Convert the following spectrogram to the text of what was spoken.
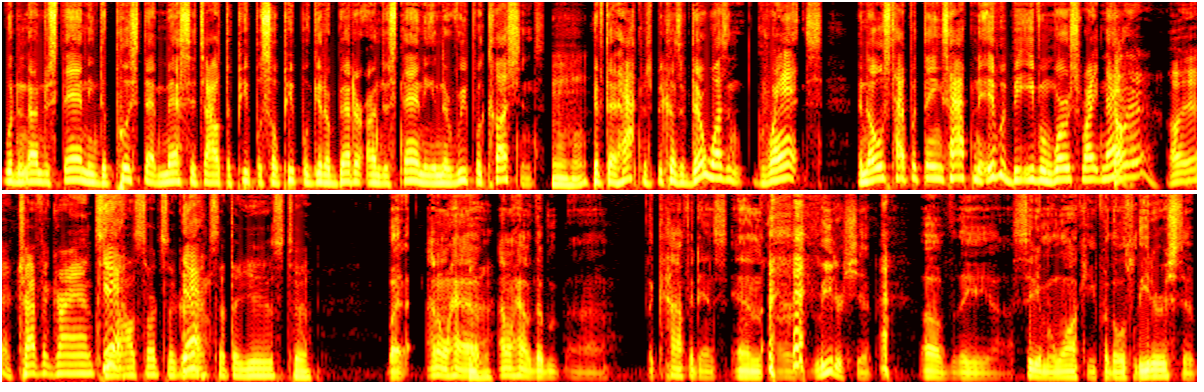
with an understanding to push that message out to people so people get a better understanding and the repercussions if that happens. Because if there wasn't grants and those type of things happening, it would be even worse right now. Oh yeah, oh yeah, traffic grants Yeah. and all sorts of Yeah. grants that they use to. but I don't have I don't have the uh, the confidence in our leadership of the uh, city of Milwaukee for those leaders to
